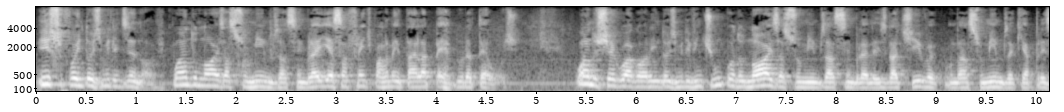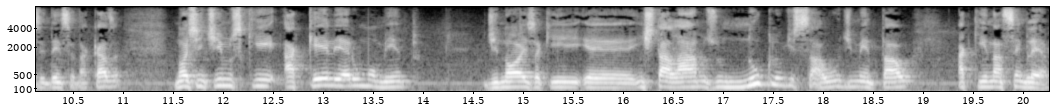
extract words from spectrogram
Isso foi em 2019, quando nós assumimos a Assembleia e essa frente parlamentar ela perdura até hoje. Quando chegou agora em 2021, quando nós assumimos a Assembleia Legislativa, quando assumimos aqui a presidência da Casa, nós sentimos que aquele era o momento de nós aqui é, instalarmos um núcleo de saúde mental aqui na Assembleia,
